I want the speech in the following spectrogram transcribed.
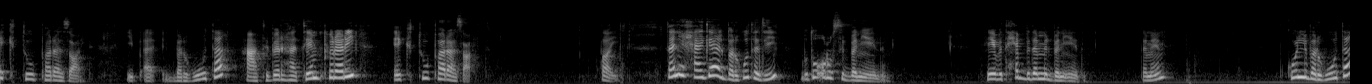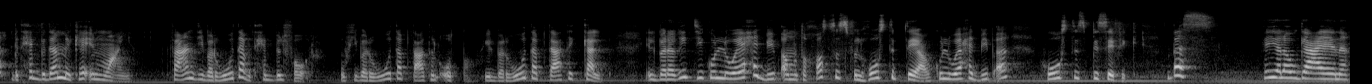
ectoparasite يبقى البرغوثة هعتبرها temporary ectoparasite طيب تاني حاجة البرغوثة دي بتقرص البني آدم. هي بتحب دم البني آدم تمام؟ كل برغوثة بتحب دم كائن معين فعندي برغوثة بتحب الفار وفي برغوثة بتاعة القطة وفي البرغوثة بتاعة الكلب. البراغيث دي كل واحد بيبقى متخصص في ال host بتاعه كل واحد بيبقى host specific بس هي لو جعانة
